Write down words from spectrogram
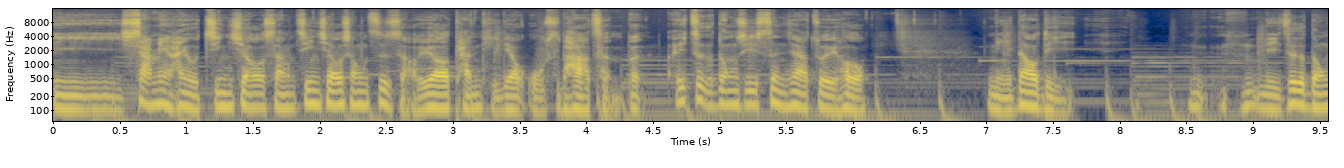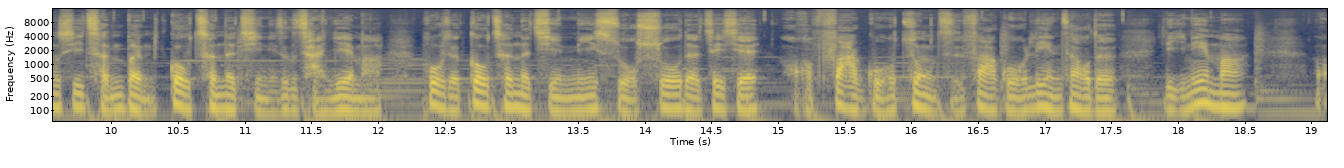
你下面还有经销商，经销商至少又要摊提掉五十帕成本。哎，这个东西剩下最后，你到底，你这个东西成本够撑得起你这个产业吗？或者够撑得起你所说的这些哦，法国种植、法国炼造的理念吗？哦，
